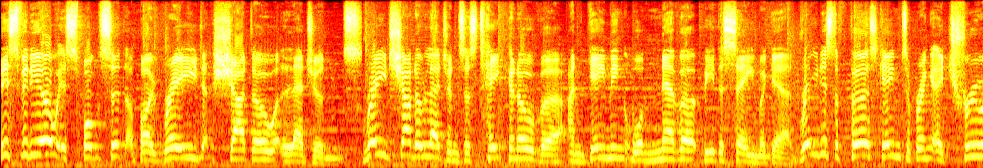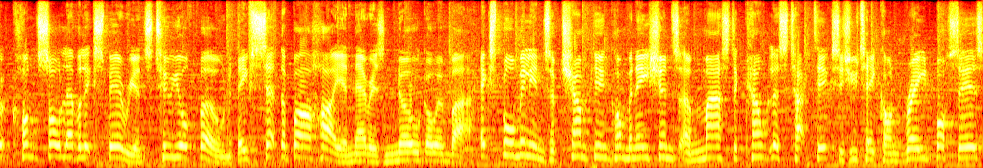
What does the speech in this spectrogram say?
This video is sponsored by Raid Shadow Legends. Raid Shadow Legends has taken over, and gaming will never be the same again. Raid is the first game to bring a true console-level experience to your phone. They've set the bar high, and there is no going back. Explore millions of champion combinations and master countless tactics as you take on raid bosses,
